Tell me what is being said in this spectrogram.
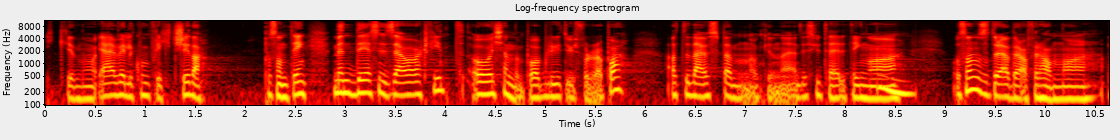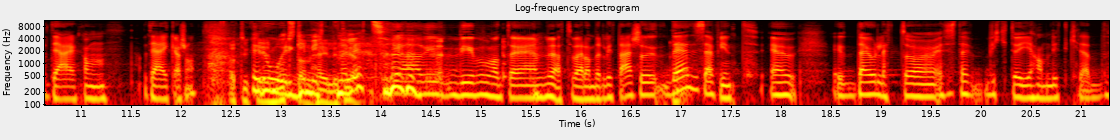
ikke noe Jeg er veldig konfliktsky, da. På sånne ting. Men det syns jeg har vært fint å kjenne på og bli litt utfordra på. At det er jo spennende å kunne diskutere ting og, og sånn. Så tror jeg det er bra for han og at jeg, kan, at jeg ikke er sånn. At du ikke er Roer gemyttene litt. Ja, vi, vi på en måte møter hverandre litt der, så det syns jeg er fint. Jeg, det er jo lett å, jeg syns det er viktig å gi han litt kred,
